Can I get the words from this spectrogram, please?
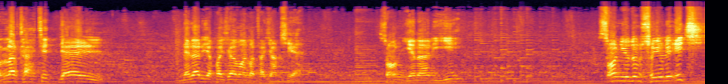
Bunlar tehdit değil. Neler yapacağımı anlatacağım Siye. Son yemeğini yi. Son yudum suyunu iç.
